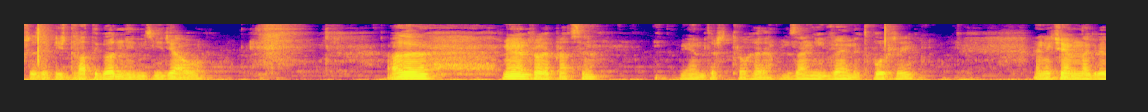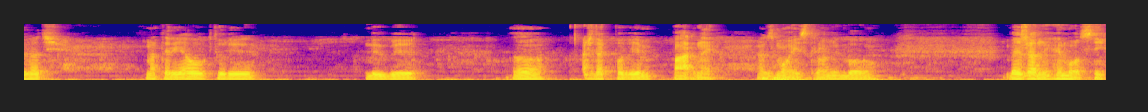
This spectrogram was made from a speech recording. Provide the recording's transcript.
przez jakieś dwa tygodnie nic nie działo. Ale miałem trochę pracy, miałem też trochę za nich weny twórczej. Ja nie chciałem nagrywać materiału, który byłby, no, że tak powiem, marny z mojej strony, bo bez żadnych emocji.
